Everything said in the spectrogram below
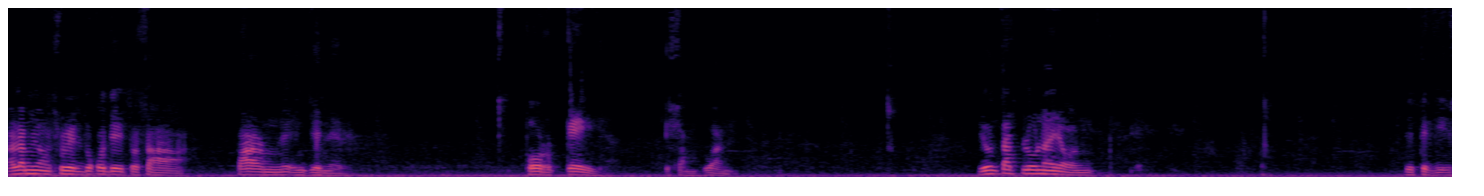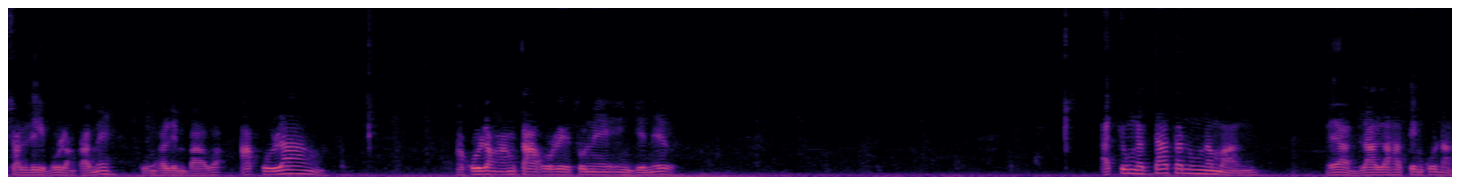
Alam niyo ang sweldo ko dito sa farm ni engineer. 4K isang buwan. Yung tatlo na yon, ditigi isang libo lang kami. Kung halimbawa, ako lang. Ako lang ang tao rito ni engineer. At yung nagtatanong naman, ayan, lalahatin ko na,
